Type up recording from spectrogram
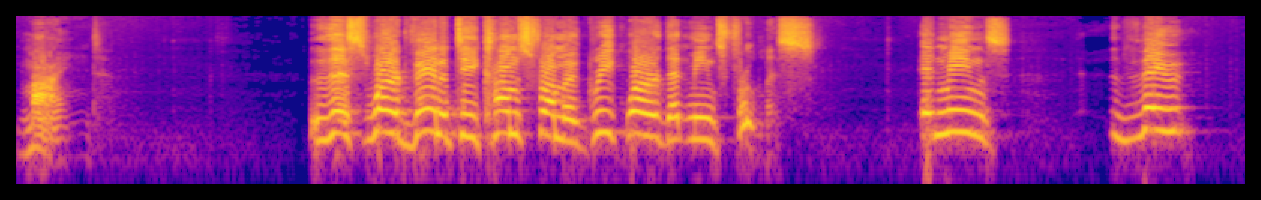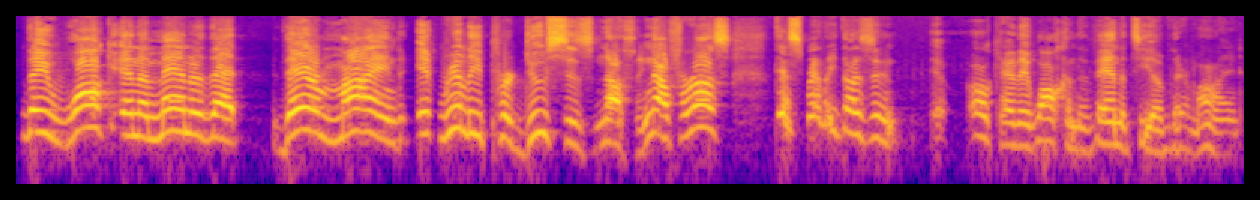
mind. This word vanity comes from a Greek word that means fruitless. It means they, they walk in a manner that their mind, it really produces nothing. Now, for us, this really doesn't, okay, they walk in the vanity of their mind.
